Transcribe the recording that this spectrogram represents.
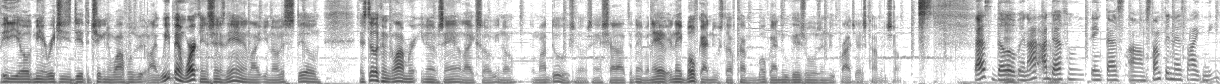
videos. Me and Richie just did the chicken and waffles. Like we've been working since then. Like you know, it's still it's still a conglomerate. You know what I'm saying? Like so, you know, my dudes. You know what I'm saying? Shout out to them. And they and they both got new stuff coming. Both got new visuals and new projects coming. So That's dope, and I, I definitely think that's um, something that's like needed,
